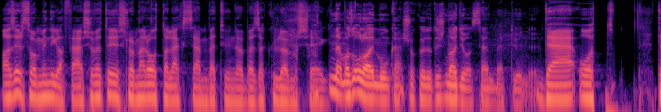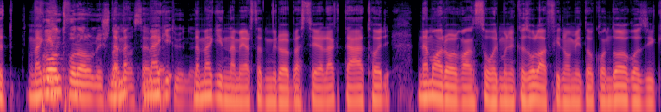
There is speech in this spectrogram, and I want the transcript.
azért szól mindig a felsővetésről, mert ott a legszembetűnőbb ez a különbség. Nem, az olajmunkások között is nagyon szembetűnő. De ott, tehát Megint, Frontvonalon is de, nagyon me, meg, szembetűnő. de megint nem érted, miről beszélek. Tehát, hogy nem arról van szó, hogy mondjuk az olajfinomítókon dolgozik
